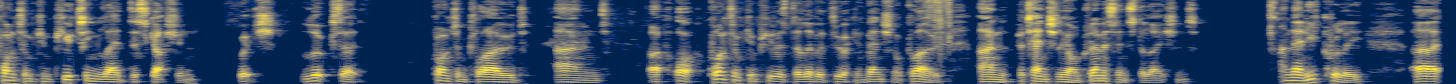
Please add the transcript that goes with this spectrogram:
quantum computing led discussion, which looks at quantum cloud and uh, or quantum computers delivered through a conventional cloud and potentially on premise installations. And then equally, uh,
